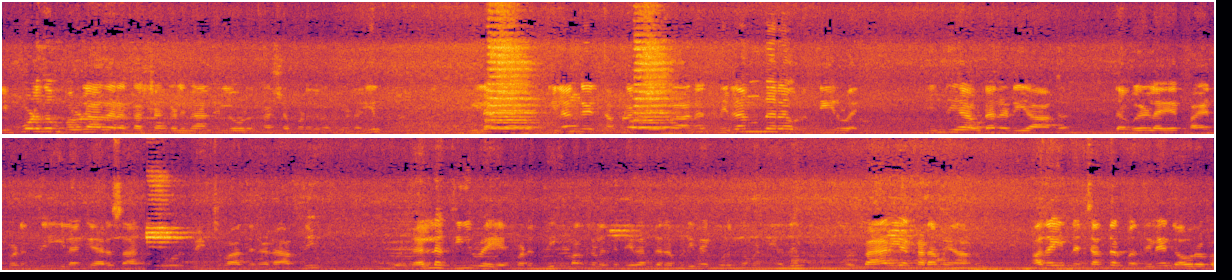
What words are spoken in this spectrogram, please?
இப்பொழுதும் பொருளாதார கஷ்டங்களினால் எல்லோரும் கஷ்டப்படுகிற வேளையில் இலங்கை இலங்கை தமிழர்களுக்கான நிரந்தர ஒரு தீர்வை இந்தியா உடனடியாக இந்த வேளையை பயன்படுத்தி இலங்கை அரசாங்கத்தோடு பேச்சுவார்த்தை நடாத்தி ஒரு நல்ல தீர்வை ஏற்படுத்தி மக்களுக்கு நிரந்தர விடுவை கொடுக்க வேண்டியது ஒரு பாரிய கடமையாகும். அதை இந்த சந்தர்ப்பத்திலே கௌரவ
